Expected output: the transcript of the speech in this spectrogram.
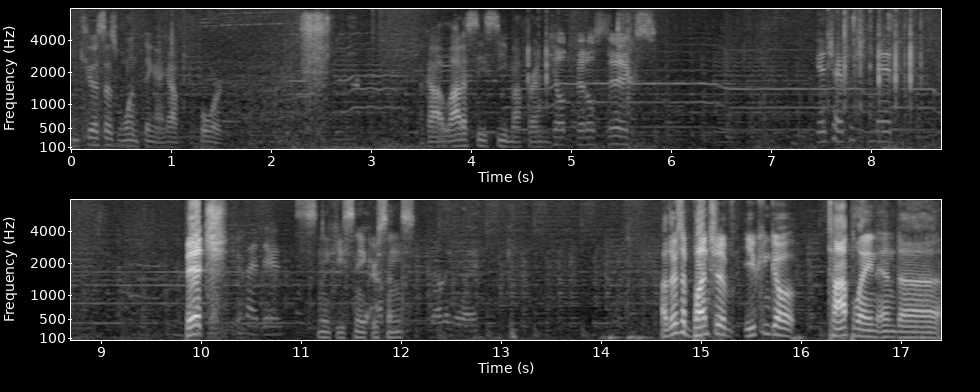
In QSS one thing, I got four. I got a lot of CC, my friend. Killed Fiddlesticks. Gonna try pushing mid. Bitch! By. Sneaky sneakersons. Running. Oh, there's a bunch of. You can go top lane and uh,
